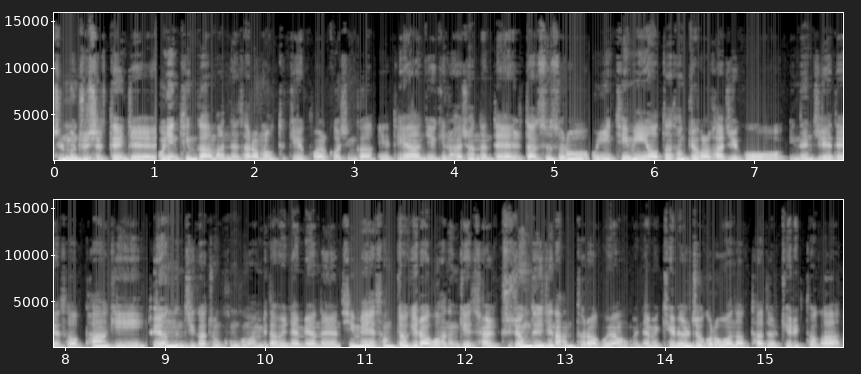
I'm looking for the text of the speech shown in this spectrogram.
질문 주실 때 이제 본인 팀과 맞는 사람을 어떻게 구할 것인가에 대한 얘기를 하셨는데 일단 스스로 본인 팀이 어떤 성격을 가지고 있는지에 대해서 파악이 되었는지가 좀 궁금합니다. 왜냐면은 팀의 성격이라고 하는 게 잘 규정되지는 않더라고요. 왜냐면 개 별적으로 워낙 다들 캐릭터가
